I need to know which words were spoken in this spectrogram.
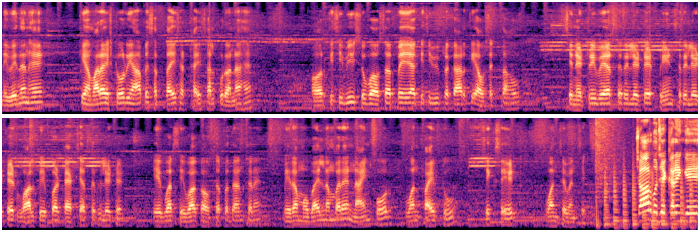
निवेदन है कि हमारा स्टोर यहाँ पे 27-28 साल पुराना है और किसी भी शुभ अवसर पे या किसी भी प्रकार की आवश्यकता हो सैनिटरी वेयर से रिलेटेड पेंट से रिलेटेड वॉलपेपर टेक्सचर से रिलेटेड एक बार सेवा का अवसर प्रदान करें। मेरा मोबाइल नंबर है nine four one five two six eight one seven six. चार बजे करेंगे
